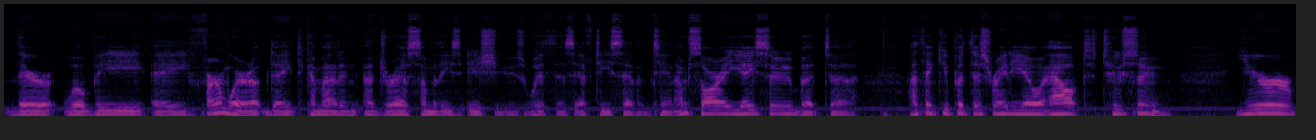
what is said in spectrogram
there will be a firmware update to come out and address some of these issues with this FT710. I'm sorry, Yaesu, but uh, I think you put this radio out too soon you're,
